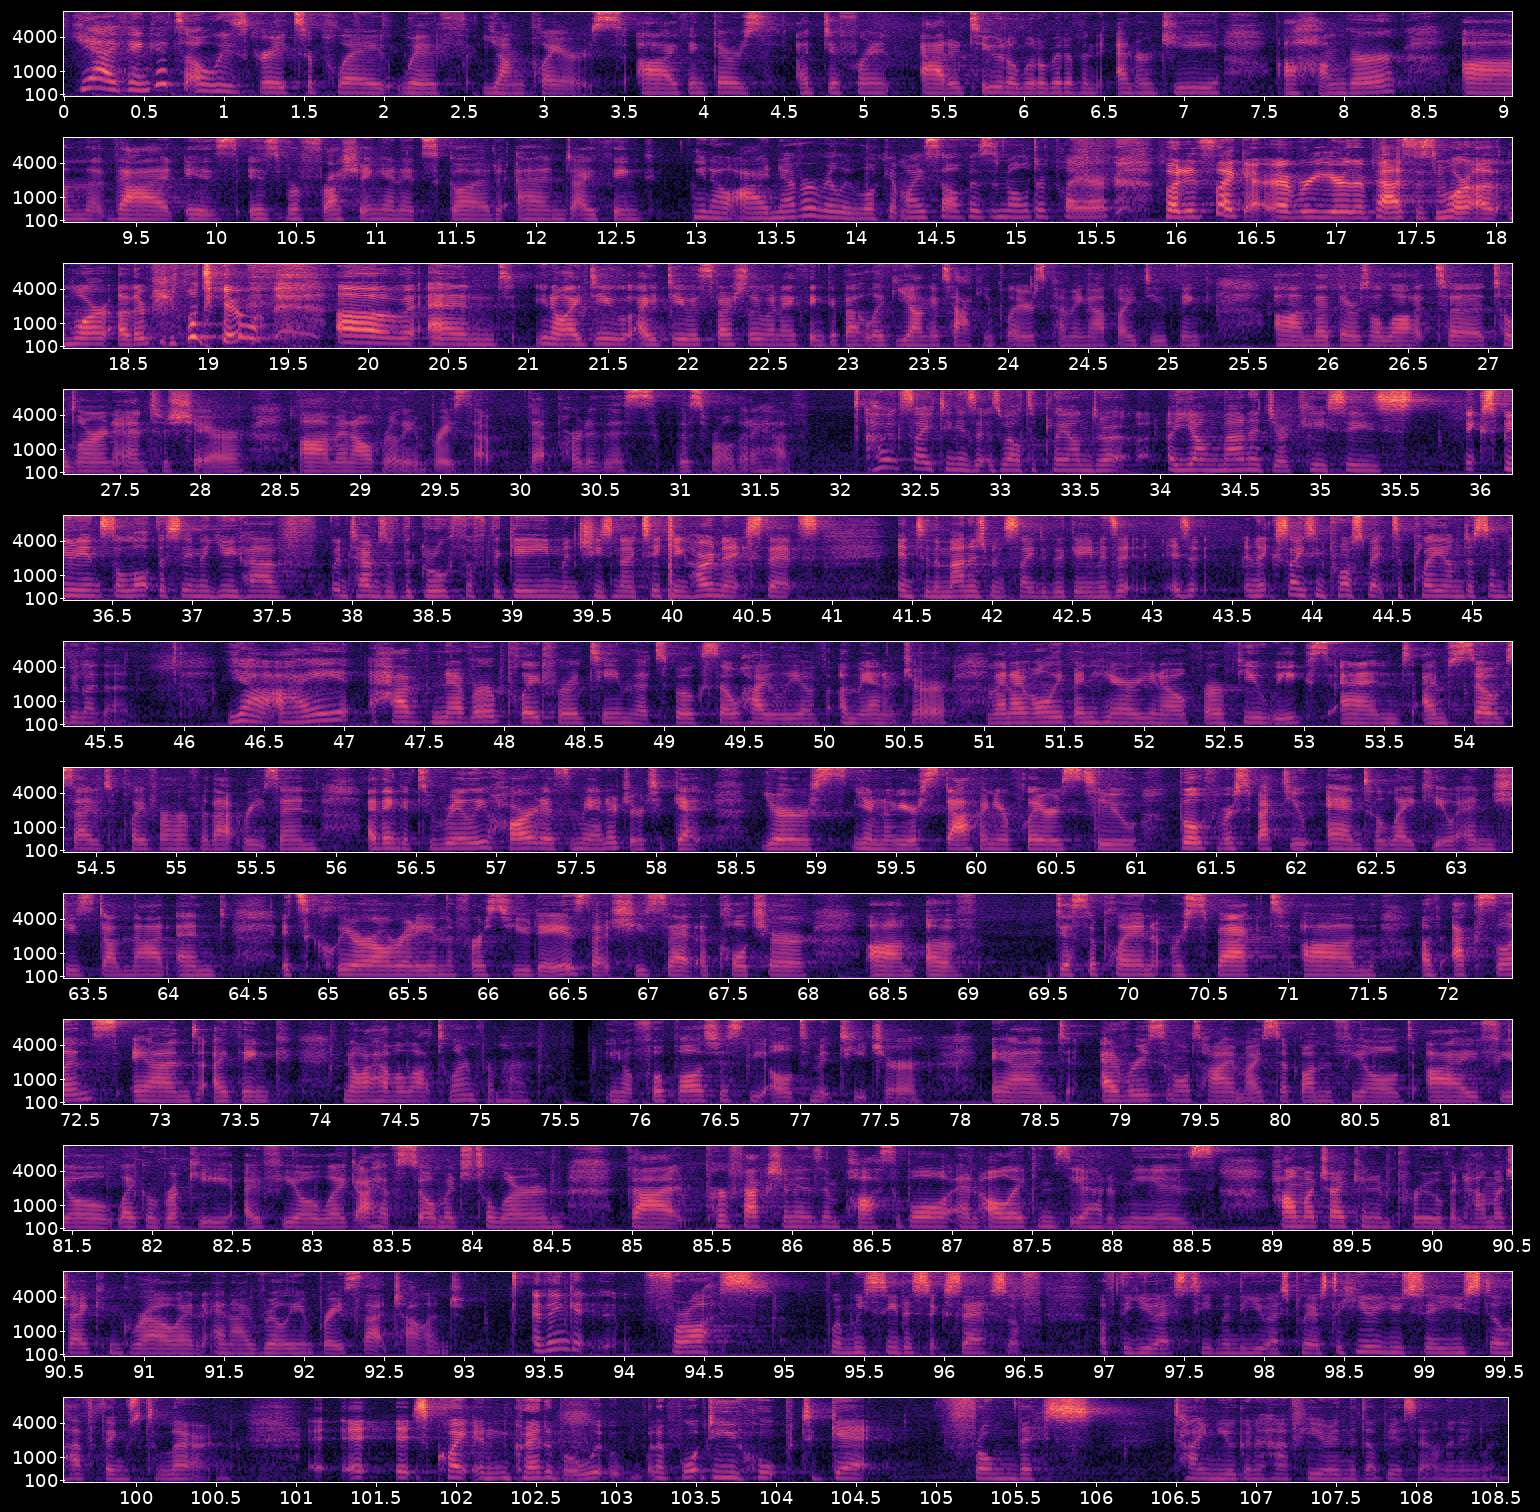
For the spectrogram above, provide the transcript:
Yeah, I think it's always great to play with young players. Uh, I think there's a different attitude, a little bit of an energy, a hunger um, that is is refreshing and it's good. And I think you know, I never really look at myself as an older player, but it's like every year that passes, more uh, more other people do, um, and you know, I do I do especially when I think about like young attacking players coming up. I do think um, that there's a lot to to learn and to share, um, and I'll really embrace that that part of this this role that I have. How exciting is it as well to play under a young manager? Casey's experienced a lot the same as you have in terms of the growth of the game, and she's now taking her next steps into the management side of the game. Is it is it an exciting prospect to play under somebody like that? Yeah, I have never played for a team that spoke so highly of a manager. And I've only been here, you know, for a few weeks and I'm so excited to play for her for that reason. I think it's really hard as a manager to get your, you know, your staff and your players to both respect you and to like you and she's done that and it's clear already in the first few days that she set a culture um, of discipline, respect, um, of excellence, and I think you know I have a lot to learn from her. You know, football is just the ultimate teacher, and every single time I step on the field, I feel like a rookie. I feel like I have so much to learn that perfection is impossible, and all I can see ahead of me is how much I can improve and how much I can grow, and, and I really embrace that challenge. I think it, for us, when we see the success of of the US team and the US players, to hear you say you still have things to learn, it, it's quite incredible. What do you hope to get from this time you're going to have here in the WSL and in England?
